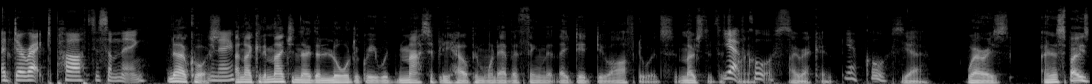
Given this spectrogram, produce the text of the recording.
a direct path to something. No, of course. You know? And I could imagine though the law degree would massively help in whatever thing that they did do afterwards. Most of the time. Yeah, time, of course. I reckon. Yeah, of course. Yeah. Whereas, and I suppose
